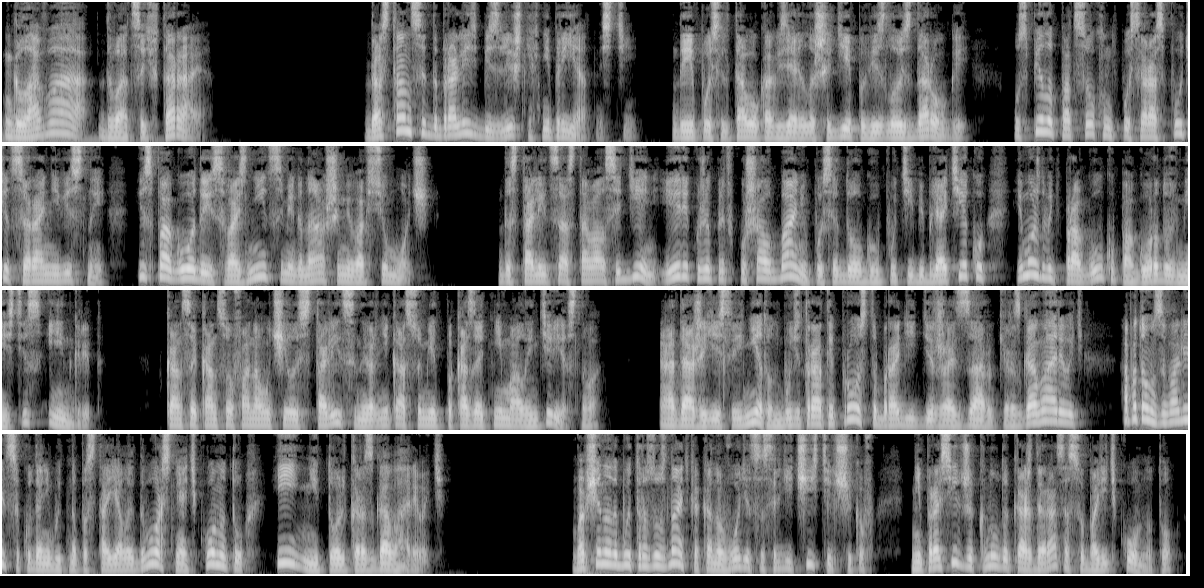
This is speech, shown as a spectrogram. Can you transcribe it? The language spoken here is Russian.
Глава 22. До станции добрались без лишних неприятностей. Да и после того, как взяли лошадей, повезло и с дорогой. Успела подсохнуть после распутицы ранней весны, и с погодой, и с возницами, гнавшими во всю мощь. До столицы оставался день, и Эрик уже предвкушал баню после долгого пути библиотеку и, может быть, прогулку по городу вместе с Ингрид. В конце концов, она училась в столице наверняка сумеет показать немало интересного. А даже если нет, он будет рад и просто бродить, держась за руки, разговаривать, а потом завалиться куда-нибудь на постоялый двор, снять комнату и не только разговаривать. Вообще надо будет разузнать, как оно водится среди чистильщиков, не просить же Кнуда каждый раз освободить комнату.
